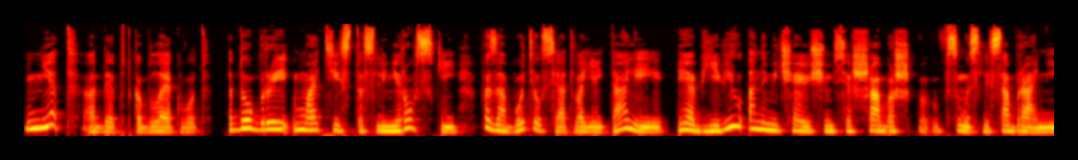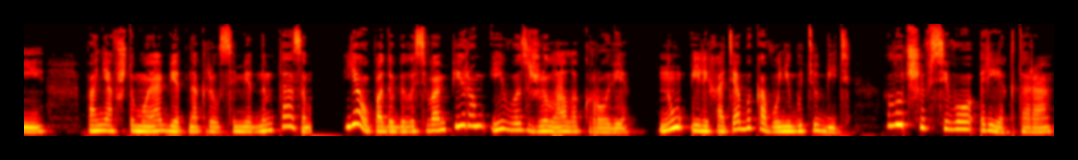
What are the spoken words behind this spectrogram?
Нет, адептка Блэквуд, добрый Матистас Ленеросский позаботился о твоей талии и объявил о намечающемся шабаш, в смысле собрании. Поняв, что мой обед накрылся медным тазом, я уподобилась вампирам и возжелала крови. Ну, или хотя бы кого-нибудь убить. Лучше всего ректора.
